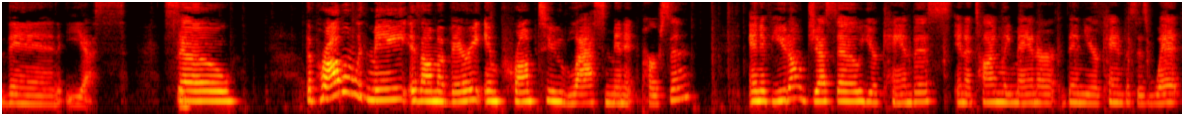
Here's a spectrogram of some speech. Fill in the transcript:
then yes. So The problem with me is I'm a very impromptu last minute person. And if you don't gesso your canvas in a timely manner, then your canvas is wet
